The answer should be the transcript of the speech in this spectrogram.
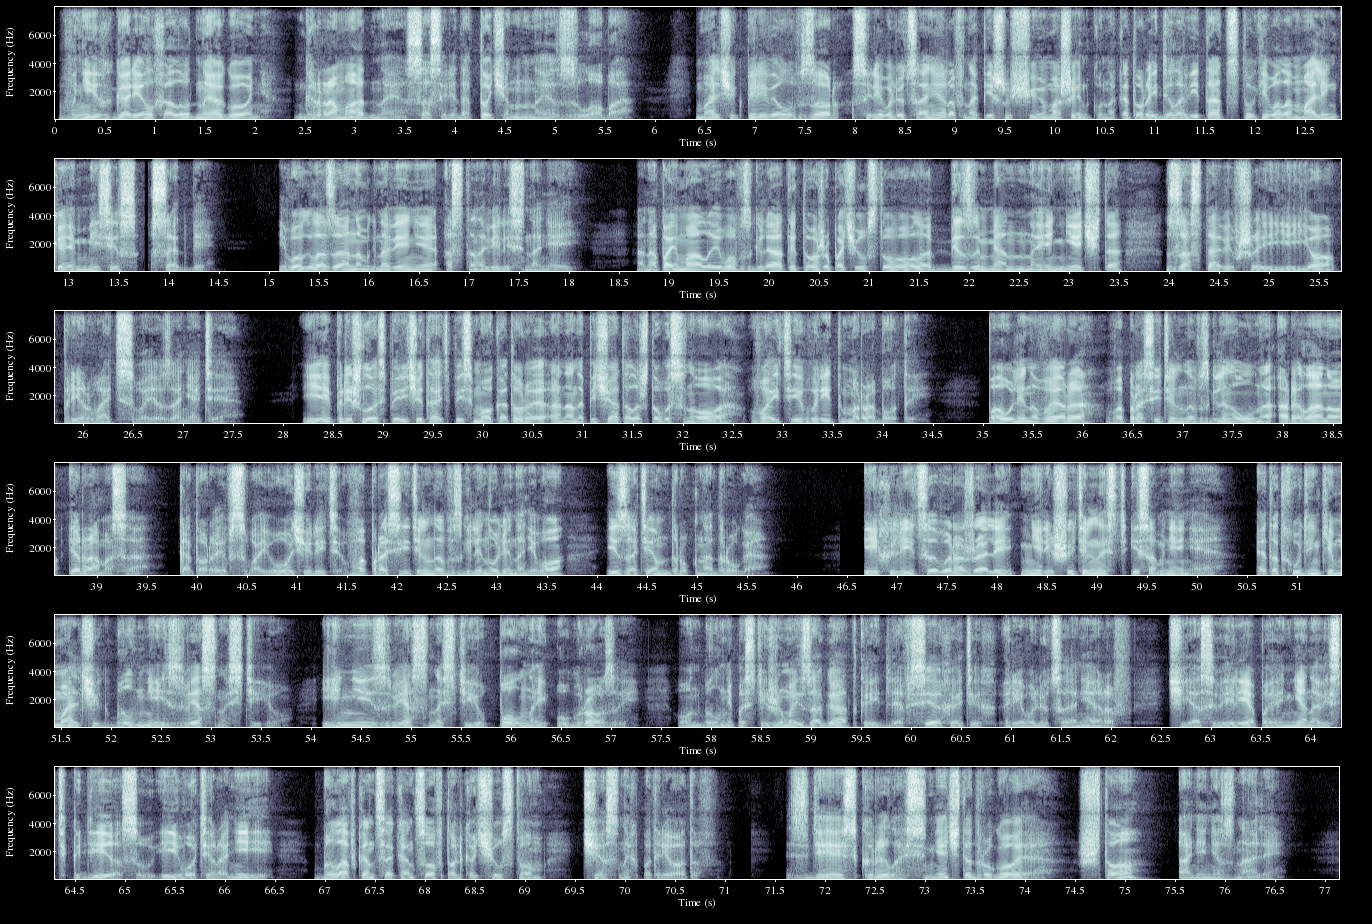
В них горел холодный огонь, громадная, сосредоточенная злоба. Мальчик перевел взор с революционеров на пишущую машинку, на которой деловито отстукивала маленькая миссис Сетби. Его глаза на мгновение остановились на ней. Она поймала его взгляд и тоже почувствовала безымянное нечто, заставившее ее прервать свое занятие. Ей пришлось перечитать письмо, которое она напечатала, чтобы снова войти в ритм работы. Паулина Вера вопросительно взглянул на Арелано и Рамоса, которые, в свою очередь, вопросительно взглянули на него и затем друг на друга. Их лица выражали нерешительность и сомнение. Этот худенький мальчик был неизвестностью, и неизвестностью полной угрозы. Он был непостижимой загадкой для всех этих революционеров — чья свирепая ненависть к Диасу и его тирании была в конце концов только чувством честных патриотов. Здесь крылось нечто другое, что они не знали.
